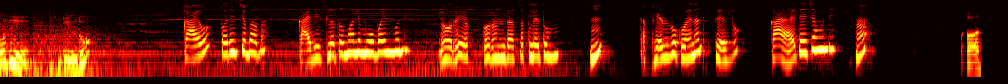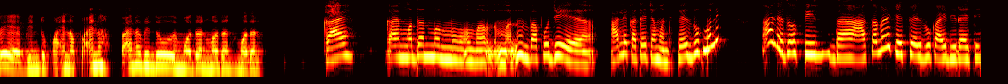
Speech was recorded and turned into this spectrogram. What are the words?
कोणी बिंदू? काय हो? परीचे बाबा? काय दिसलं तुम्हाला मोबाईल मध्ये? अरे करून दचकले तुम्ही. फेसबुक होय ना फेसबुक काय आहे त्याच्यामध्ये? हा? अरे बिंदू पाय ना पाय ना पाय ना बिंदू. मदन मदन मदन. काय? काय मदन मदन बापूजी आले का त्याच्यामध्ये? फेसबुकमध्ये? आलेच असतील. दा- सगळेच फेसबुक आयडी राहते.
